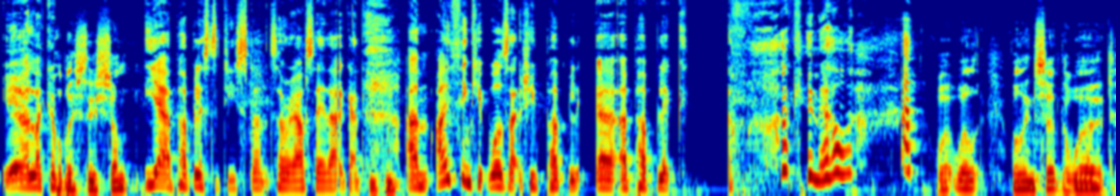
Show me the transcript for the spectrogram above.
Yeah, like a Publicity stunt? yeah publicity stunt. Sorry, I'll say that again. Um, I think it was actually public, uh, a public. Fucking hell. We'll, we'll, we'll insert the word,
